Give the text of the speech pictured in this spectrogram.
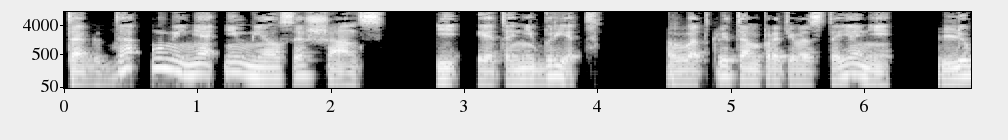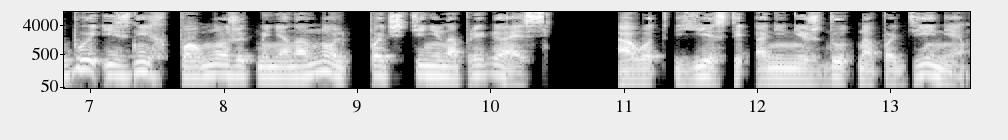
Тогда у меня имелся шанс. И это не бред. В открытом противостоянии любой из них помножит меня на ноль, почти не напрягаясь. А вот если они не ждут нападения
